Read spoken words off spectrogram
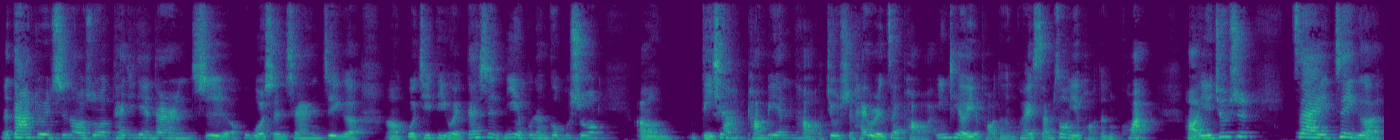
那大家就会知道说，台积电当然是护国神山，这个呃国际地位，但是你也不能够不说，嗯、底下旁边哈，就是还有人在跑，Intel 也跑得很快，Samsung 也跑得很快，好，也就是在这个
